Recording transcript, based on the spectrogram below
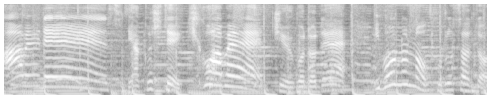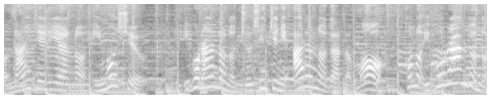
アベです。略して、聞こアベちゅうことで、イボヌのふるさと、ナイジェリアのイモ州、イボランドの中心地にあるのだども、このイボランドの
